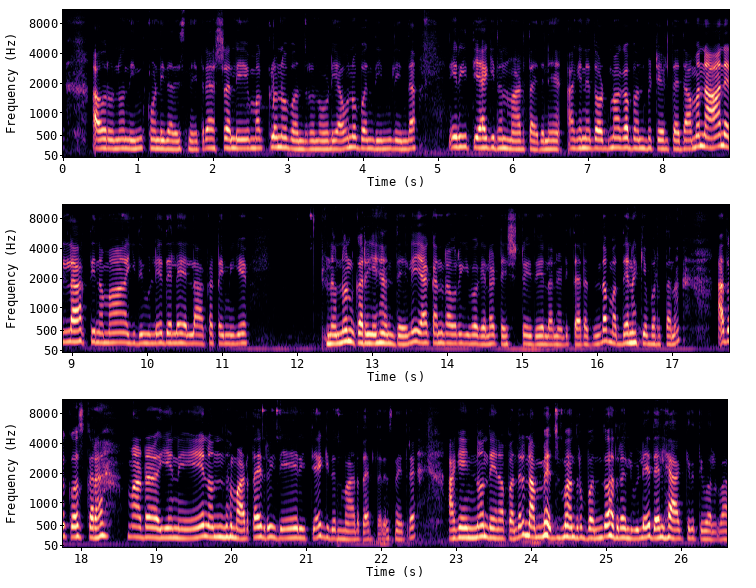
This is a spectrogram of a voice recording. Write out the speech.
ಅವರು ನಿಂತ್ಕೊಂಡಿದ್ದಾರೆ ಸ್ನೇಹಿತರೆ. ಅಷ್ಟರಲ್ಲಿ ಮಕ್ಕಳು ಬಂದರು ನೋಡಿ, ಅವನು ಬಂದು ಇಲ್ಲಿಂದ ಈ ರೀತಿಯಾಗಿ ಇದನ್ನು ಮಾಡ್ತಾ ಇದ್ದಾನೆ. ಹಾಗೆಯೇ ದೊಡ್ಡ ಮಗ ಬಂದುಬಿಟ್ಟು ಹೇಳ್ತಾ ಇದ್ದ, ಅಮ್ಮ, ನಾನೆಲ್ಲ ಹಾಕ್ತೀನಮ್ಮ, ಇದು ಉಳಿಯೋದೆಲ್ಲ ಎಲ್ಲ ಹಾಕೋ ಟೈಮಿಗೆ ನನ್ನನ್ನು ಕರಿ ಅಂತೇಳಿ. ಯಾಕಂದ್ರೆ ಅವ್ರಿಗೆ ಇವಾಗೆಲ್ಲ ಟೆಸ್ಟ್ ಇದು ಎಲ್ಲ ನಡೀತಾ ಇರೋದ್ರಿಂದ ಮಧ್ಯಾಹ್ನಕ್ಕೆ ಬರ್ತಾನೆ. ಅದಕ್ಕೋಸ್ಕರ ಮಾಡ, ಏನು, ಏನೊಂದು ಮಾಡ್ತಾಯಿದ್ರು ಇದೇ ರೀತಿಯಾಗಿ ಇದನ್ನು ಮಾಡ್ತಾ ಇರ್ತಾರೆ ಸ್ನೇಹಿತರೆ. ಹಾಗೆ ಇನ್ನೊಂದು ಏನಪ್ಪ ಅಂದರೆ ನಮ್ಮ ಯಜಮಾನ್ರು ಬಂದು ಅದರಲ್ಲಿ ವಿಳೆದೆಲೆ ಹಾಕಿರ್ತೀವಲ್ವ?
